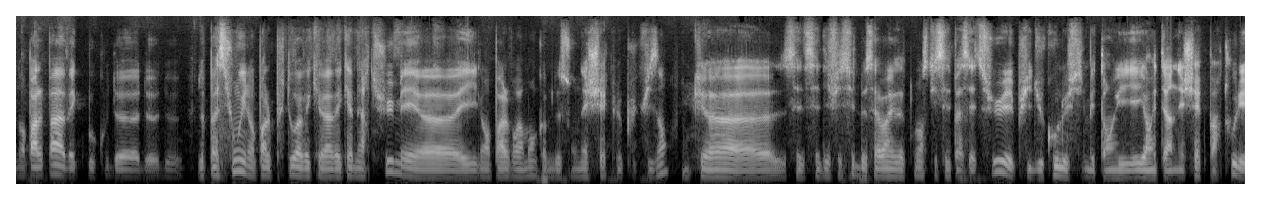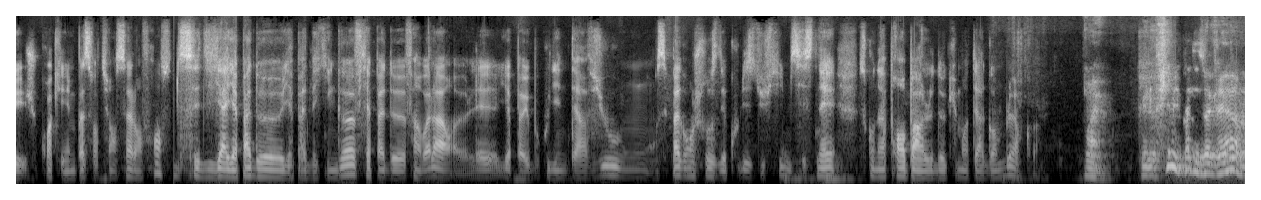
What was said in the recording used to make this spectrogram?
n'en parle pas avec beaucoup de, de, de, de passion. Il en parle plutôt avec avec amertume et, et il en parle vraiment comme de son échec le plus cuisant. Donc c'est c'est difficile de savoir exactement ce qui s'est passé dessus. Et puis du coup, le film étant ayant été un échec partout, je crois qu'il n'est même pas sorti en salle en France. Il y a, pas de, a pas de making of, il y a pas de, enfin voilà, il n'y a pas eu beaucoup d'interviews. On ne sait pas grand chose des coulisses du film, si ce n'est ce qu'on apprend par le documentaire Gambler. Ouais. Mais le film est pas désagréable.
